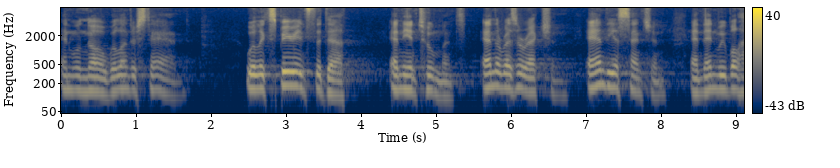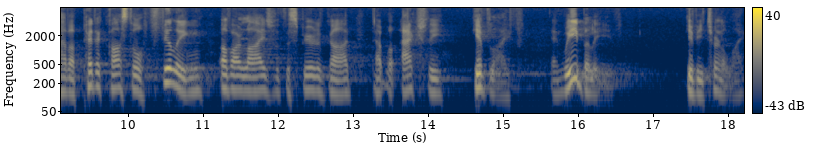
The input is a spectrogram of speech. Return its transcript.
And we'll know, we'll understand. We'll experience the death and the entombment and the resurrection and the ascension. And then we will have a Pentecostal filling of our lives with the Spirit of God that will actually give life. And we believe, give eternal life.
